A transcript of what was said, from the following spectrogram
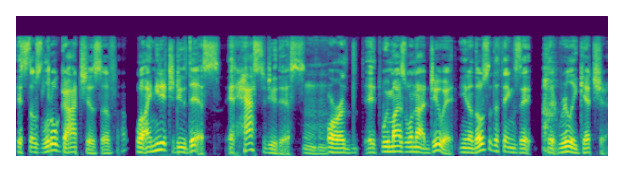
it's those little gotchas of, well, I need it to do this. It has to do this, Mhm. or it, we might as well not do it. You know, those are the things that that really get you.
